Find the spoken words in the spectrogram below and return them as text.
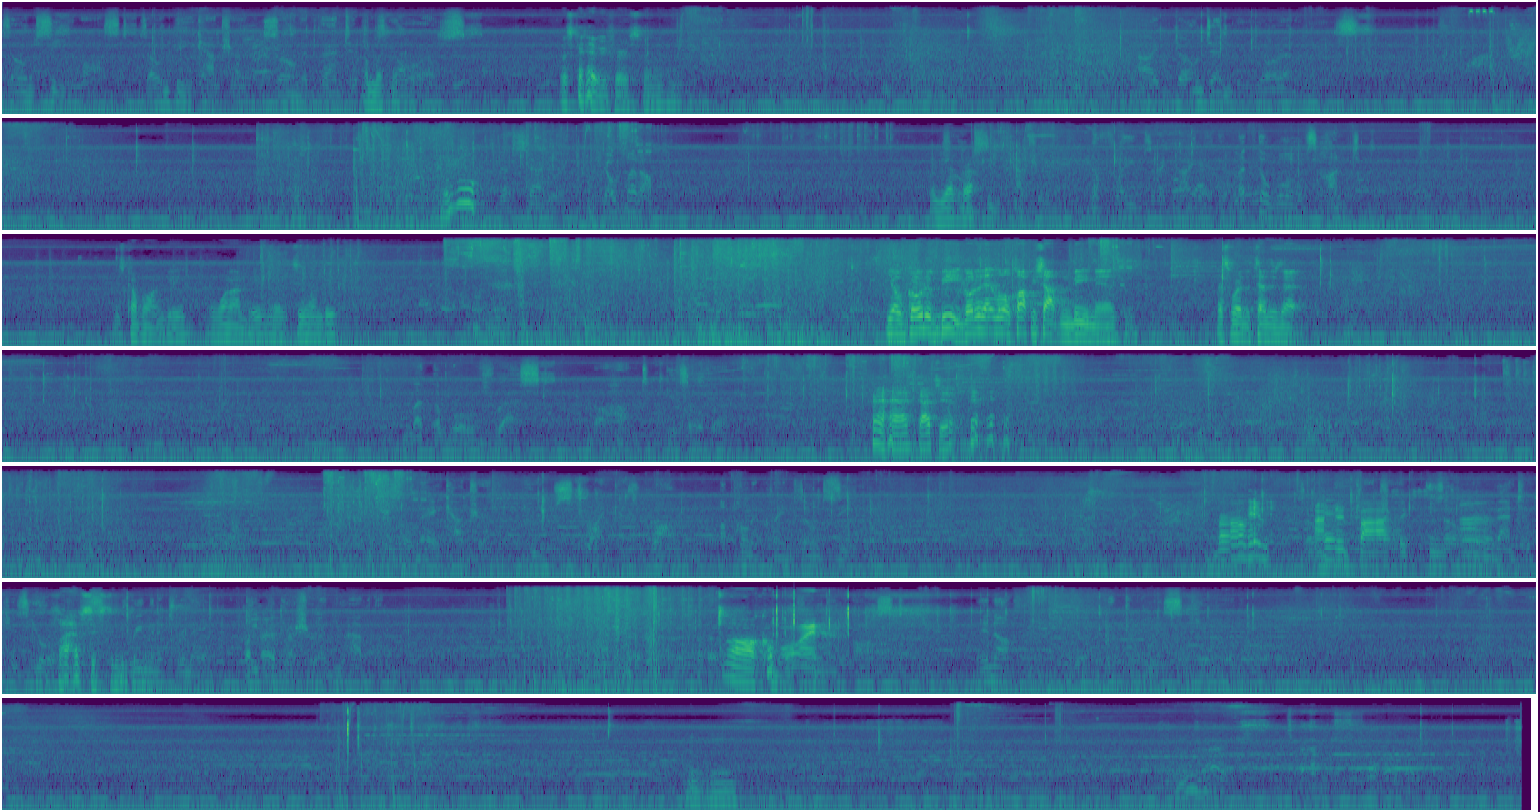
Zone C lost. Zone B captured. Zone advantage I'm is yours. Let's get heavy first, man. I don't envy your enemies. Staggering. Don't let up. What you Zone bro? The flames have ignited. Let the wolves hunt. There's a couple on B. One on B, maybe two on B. Yo, go to B. Go to that little coffee shop in B, man. That's where the tether's at. Let the wolves rest. The hunt is over. gotcha. Zone A captured. You strike as one. Opponent claims Zone C. Bro, hit me. I hit it 5, 16 Zone times. advantage is yours. 516. Three minutes remain. Keep the pressure and you have them. Oh, come on. Enough.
